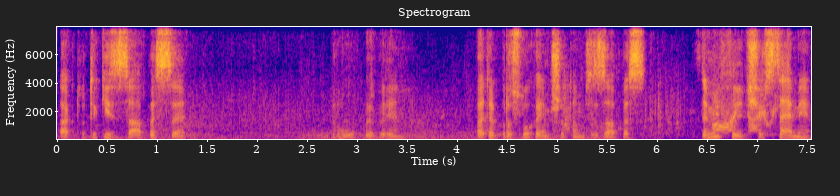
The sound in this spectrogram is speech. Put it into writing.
Так, тут якісь записи. Трупи, блін. Давайте прослухаємо, що там за запис. Семі Флітчер, Семі.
